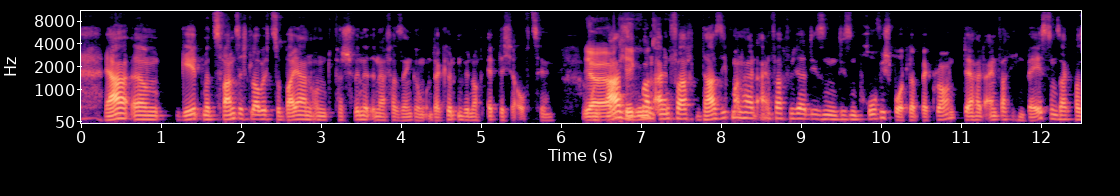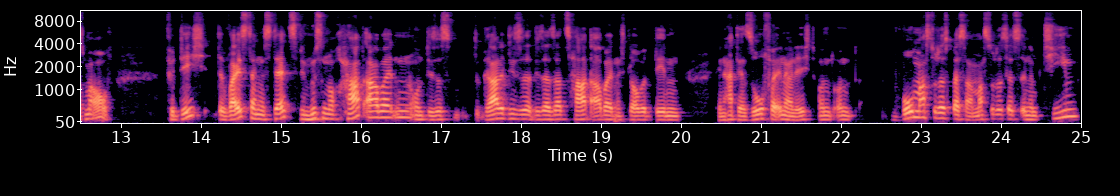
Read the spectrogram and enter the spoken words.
ja ähm, geht mit 20, glaube ich, zu Bayern und verschwindet in der Versenkung. Und da könnten wir noch etliche aufzählen. Ja, da okay, sieht man gut. einfach, da sieht man halt einfach wieder diesen, diesen Profisportler-Background, der halt einfach ihn based und sagt, pass mal auf, für dich, du weißt deine Stats, wir müssen noch hart arbeiten und dieses, gerade diese, dieser Satz hart arbeiten, ich glaube, den, den hat er so verinnerlicht. Und, und wo machst du das besser? Machst du das jetzt in einem Team,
